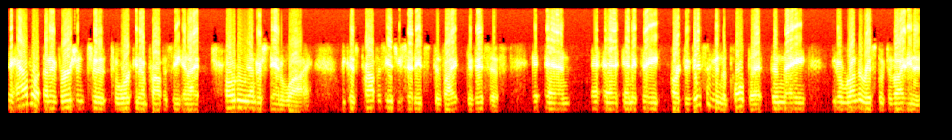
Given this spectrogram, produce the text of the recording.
they have a, an aversion to, to working on prophecy, and I totally understand why. Because prophecy, as you said, it's divide, divisive, and, and and if they are divisive in the pulpit, then they you know run the risk of dividing the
